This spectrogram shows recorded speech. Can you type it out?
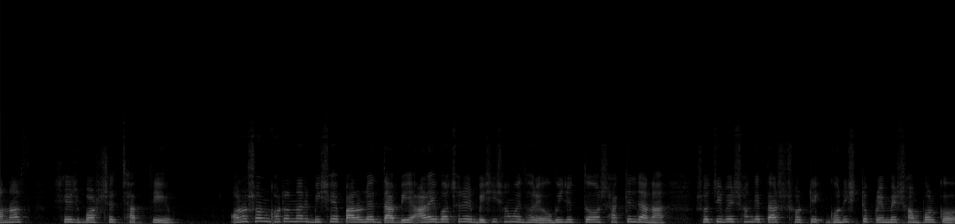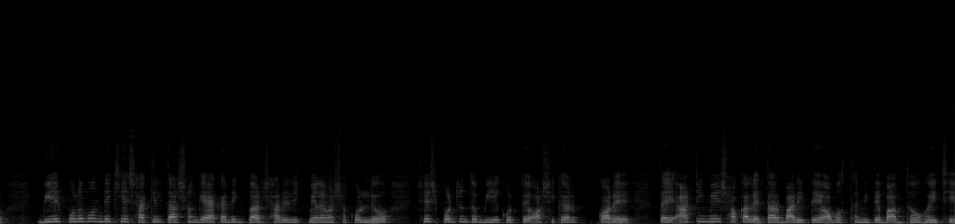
অনার্স শেষ বর্ষের ছাত্রী। অনশন ঘটনার বিষয়ে পারুলের দাবি আড়াই বছরের বেশি সময় ধরে অভিযুক্ত শাকিল জানা সচিবের সঙ্গে তার ঘনিষ্ঠ প্রেমের সম্পর্ক। বিয়ের প্রলোভন দেখিয়ে শাকিল তার সঙ্গে একাধিকবার শারীরিক মেলামেশা করলেও শেষ পর্যন্ত বিয়ে করতে অস্বীকার করে। তাই আটই মে সকালে তার বাড়িতে অবস্থান নিতে বাধ্য হয়েছে।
